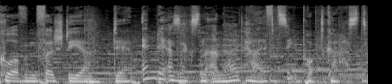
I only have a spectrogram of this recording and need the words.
Kurvenversteher, der MDR Sachsen-Anhalt HFC-Podcast.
